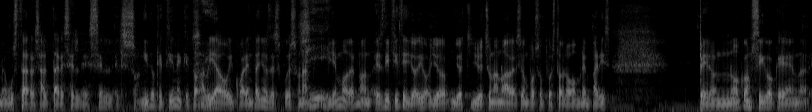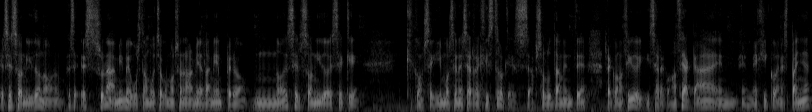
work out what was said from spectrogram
me gusta resaltar es el, es el, el sonido que tiene, que todavía hoy, 40 años después, suena Sí. bien moderno. Es difícil, yo digo, yo, yo, yo he hecho una nueva versión, por supuesto, de Lobo Hombre en París, pero no consigo que ese sonido no es- es- suena a mí me gusta mucho como suena la mía también pero no es el sonido ese que que conseguimos en ese registro que es absolutamente reconocido y, se reconoce acá en, México, en España,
